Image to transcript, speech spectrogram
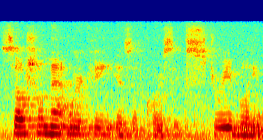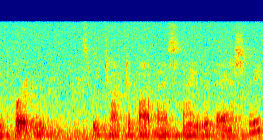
Social networking is, of course, extremely important, as we talked about last night with Ashley.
